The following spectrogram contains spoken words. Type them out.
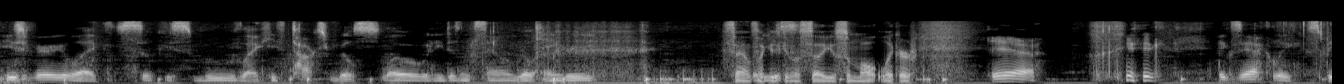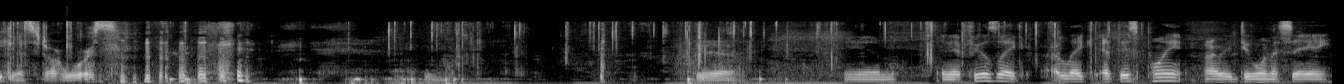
he's very like silky smooth, like he talks real slow and he doesn't sound real angry. Sounds like he's he's- going to sell you some malt liquor. Yeah. exactly. Speaking of Star Wars. yeah. And and it feels like like at this point I do want to say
